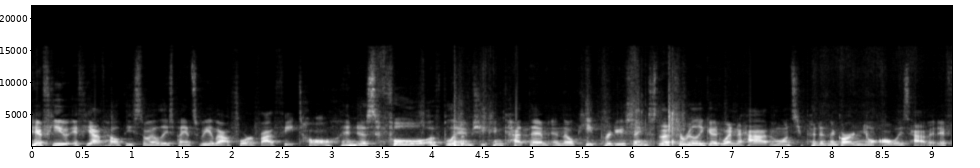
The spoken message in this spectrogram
if you, if you have healthy soil, these plants will be about four or five feet tall and just full of blooms. You can cut them and they'll keep producing. So that's a really good one to have. And once you put it in the garden, you'll always have it if,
